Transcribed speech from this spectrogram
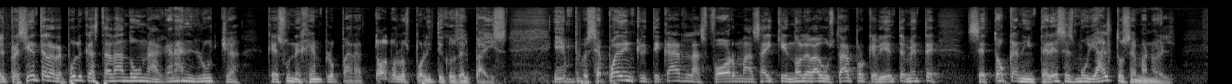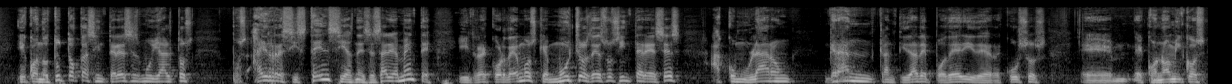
El presidente de la República está dando una gran lucha, que es un ejemplo para todos los políticos del país. Y se pueden criticar las formas, hay quien no le va a gustar porque evidentemente se tocan intereses muy altos, Emanuel. Y cuando tú tocas intereses muy altos, pues hay resistencias necesariamente. Y recordemos que muchos de esos intereses acumularon gran cantidad de poder y de recursos eh, económicos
